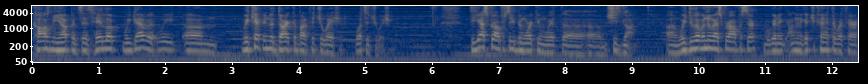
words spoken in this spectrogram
Calls me up and says, "Hey, look, we got. We um we kept in the dark about a situation. What situation?" The escrow officer you've been working with, uh, um, she's gone. Um, we do have a new escrow officer. We're gonna I'm gonna get you connected with her.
